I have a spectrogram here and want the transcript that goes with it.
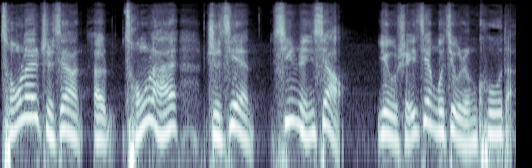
从来只见呃，从来只见新人笑，有谁见过旧人哭的？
